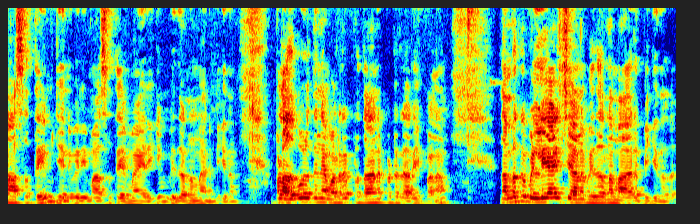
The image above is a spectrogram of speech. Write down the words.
മാസത്തെയും ജനുവരി മാസത്തെയും ആയിരിക്കും വിതരണം ആരംഭിക്കുന്നത്. അപ്പോൾ അതുപോലെ തന്നെ വളരെ പ്രധാനപ്പെട്ട ഒരു അറിയിപ്പാണ്. നമുക്ക് വെള്ളിയാഴ്ചയാണ് വിതരണം ആരംഭിക്കുന്നത്.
